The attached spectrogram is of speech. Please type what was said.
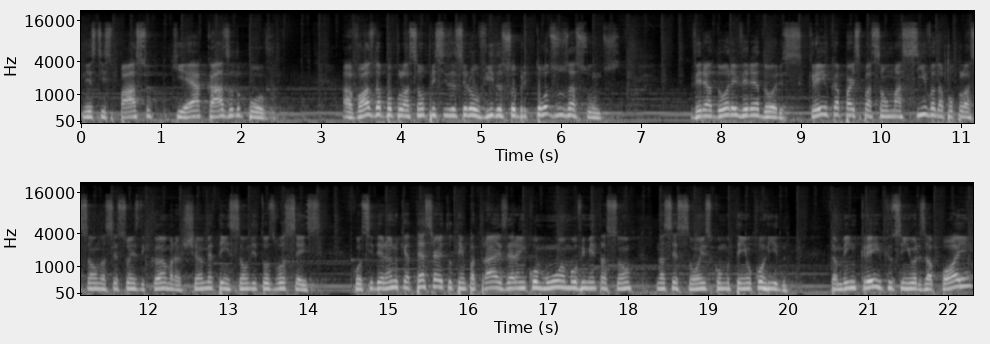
neste espaço que é a casa do povo. A voz da população precisa ser ouvida sobre todos os assuntos. Vereadora e vereadores, creio que a participação massiva da população nas sessões de Câmara chame a atenção de todos vocês, considerando que até certo tempo atrás era incomum a movimentação nas sessões como tem ocorrido. Também creio que os senhores apoiem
